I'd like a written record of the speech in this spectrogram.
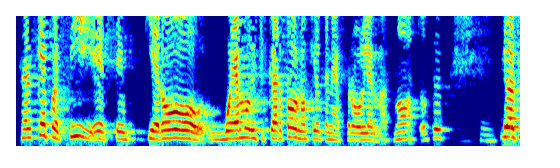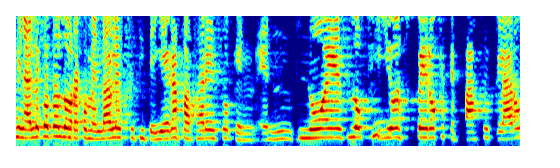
¿sabes qué? Pues sí, este, quiero, voy a modificar todo, no quiero tener problemas, ¿no? Entonces, yo al final de cuentas lo recomendable es que si te llega a pasar eso, que no es lo que yo espero que te pase, claro,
